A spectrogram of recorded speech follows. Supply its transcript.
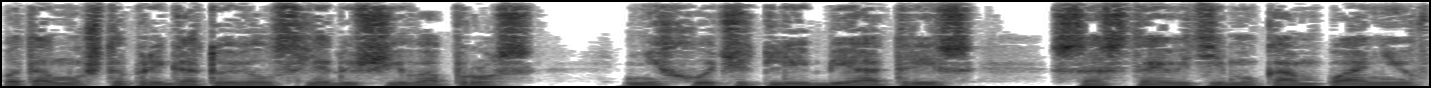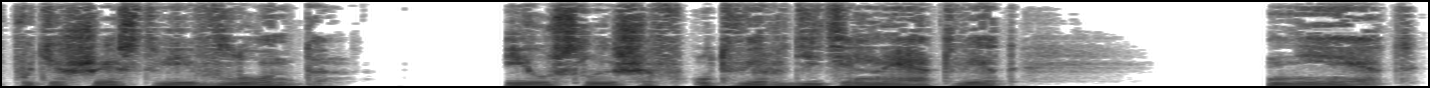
потому что приготовил следующий вопрос, не хочет ли Беатрис составить ему компанию в путешествии в Лондон. И, услышав утвердительный ответ «нет»,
